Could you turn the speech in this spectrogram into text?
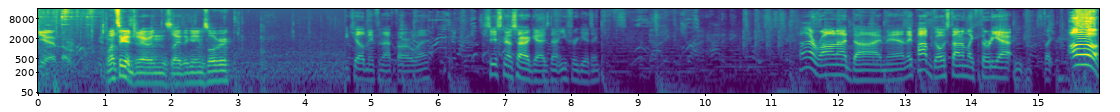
Yeah, probably. Once I get Jones, like the game's over. He killed me from that far away. Sea smells hard, guys. Don't you forget it. How did Rana die, man? They pop Ghost on him like 30 at like. Oh!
